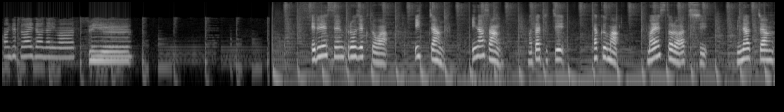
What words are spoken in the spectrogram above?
本日は以上になります。See you! LSN プロジェクトは、いっちゃん、いなさん、またきち、たくま、マエストロあつし、みなっちゃん、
